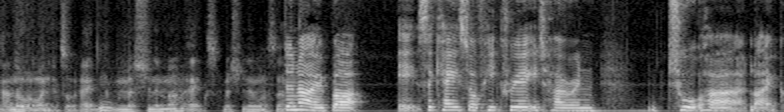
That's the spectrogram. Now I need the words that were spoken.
I know what one you're talking. Mm. Ex machinima, ex machinima, something. don't know, but it's a case of he created her and taught her like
